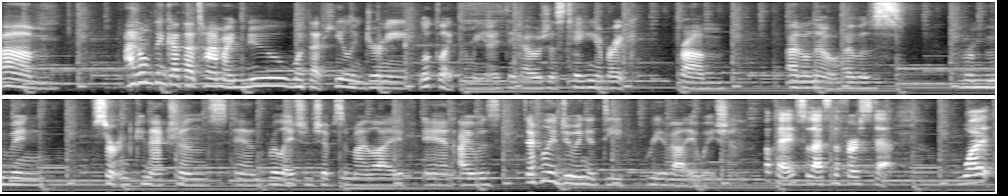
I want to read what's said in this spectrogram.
Um, I don't think at that time I knew what that healing journey looked like for me. I think I was just taking a break from, I don't know, I was removing certain connections and relationships in my life, and I was definitely doing a deep reevaluation. Okay, so that's the first step. What?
